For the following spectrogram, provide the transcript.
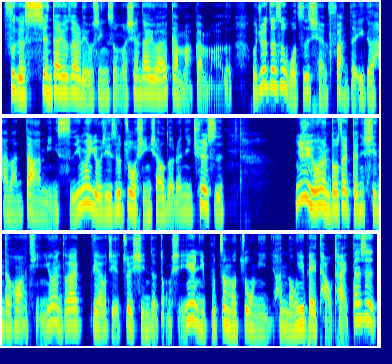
这个现代又在流行什么，现代又在干嘛干嘛了。我觉得这是我之前犯的一个还蛮大的迷思，因为尤其是做行销的人，你确实。你是永远都在更新的话题，永远都在了解最新的东西，因为你不这么做，你很容易被淘汰。但是，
